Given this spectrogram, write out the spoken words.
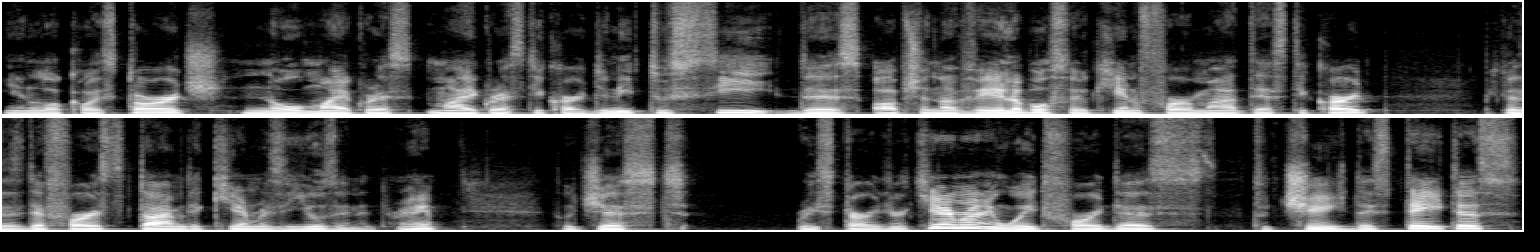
in local storage, no micro, micro SD card. You need to see this option available so you can format the SD card because it's the first time the camera is using it, right? So just restart your camera and wait for this to change the status.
